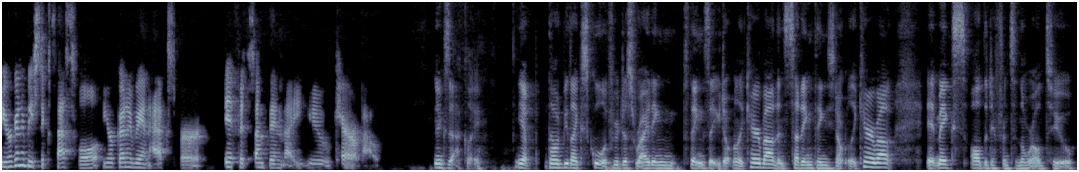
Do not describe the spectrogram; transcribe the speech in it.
you're going to be successful. You're going to be an expert if it's something that you care about. Exactly. Yep, that would be like school if you're just writing things that you don't really care about and studying things you don't really care about. It makes all the difference in the world to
